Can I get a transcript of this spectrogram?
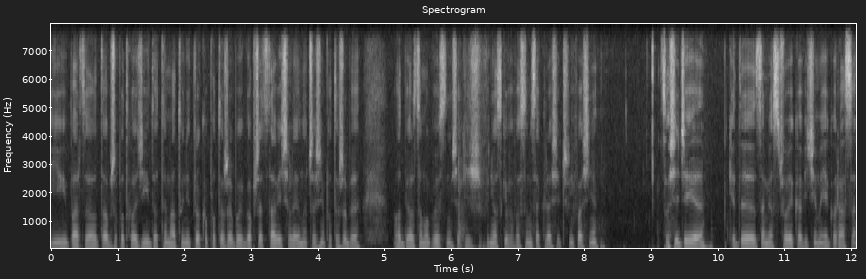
i bardzo dobrze podchodzi do tematu nie tylko po to, żeby go przedstawić, ale jednocześnie po to, żeby odbiorca mógł wysnuć jakieś wnioski we własnym zakresie, czyli właśnie co się dzieje, kiedy zamiast człowieka widzimy jego rasę.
